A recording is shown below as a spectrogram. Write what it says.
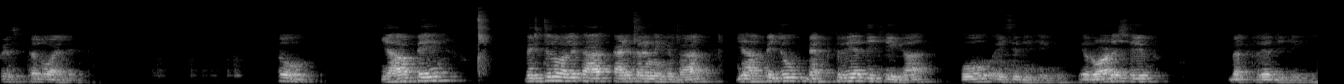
क्रिस्टल वायलेट तो यहाँ पे क्रिस्टल वाले ऐड करने के बाद, यहाँ पे जो बैक्टीरिया दिखेगा वो ऐसे दिखेगी। ये रॉड शेप बैक्टीरिया दिखेगी।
